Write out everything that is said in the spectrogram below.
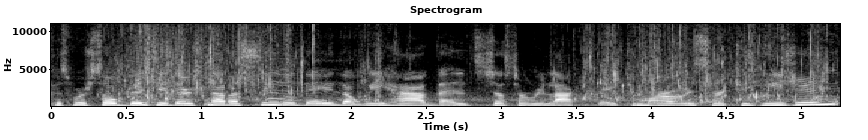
Because we're so busy, there's not a single day that we have that it's just a relaxed day. Tomorrow is her Tahitian.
